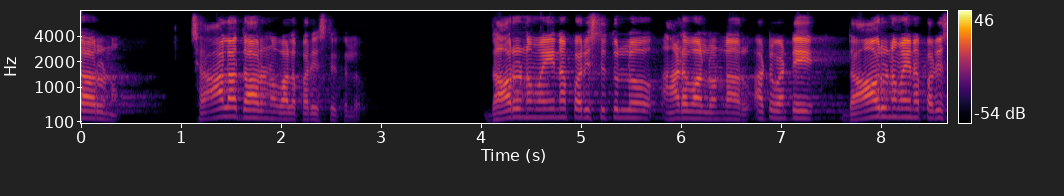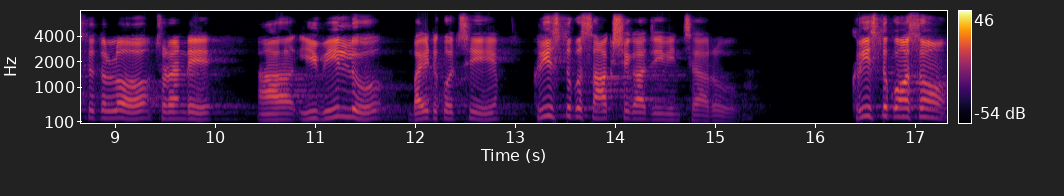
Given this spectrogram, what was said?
దారుణం. చాలా దారుణం వాళ్ళ పరిస్థితులు. దారుణమైన పరిస్థితుల్లో ఆడవాళ్ళు ఉన్నారు. అటువంటి దారుణమైన పరిస్థితుల్లో చూడండి ఈ వీళ్ళు బయటకు వచ్చి క్రీస్తుకు సాక్షిగా జీవించారు. క్రీస్తు కోసం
